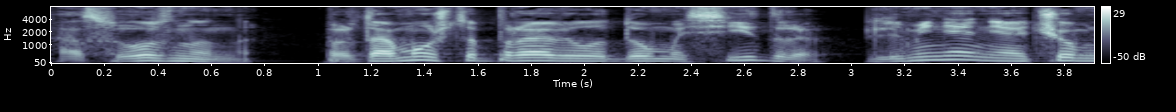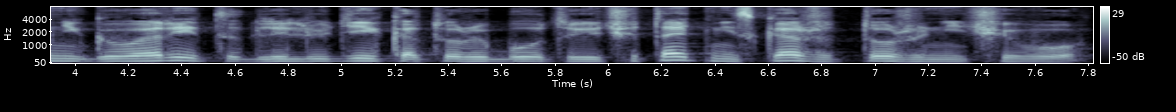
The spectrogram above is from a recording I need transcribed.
осознанно, потому что правило дома Сидра для меня ни о чем не говорит, и для людей, которые будут ее читать, не скажет тоже ничего.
